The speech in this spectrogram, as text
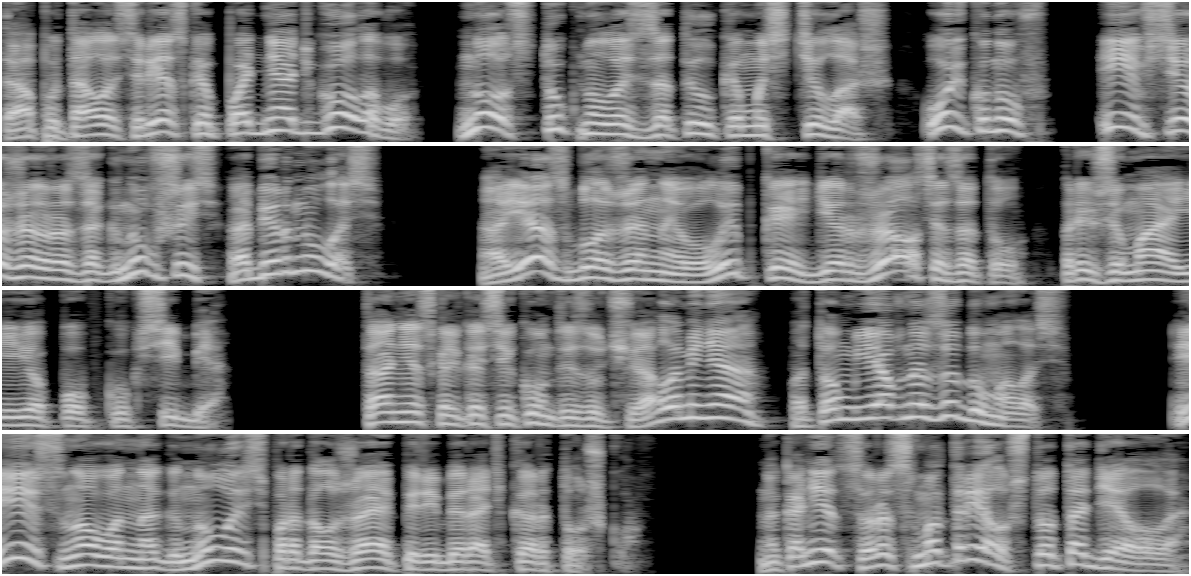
Та пыталась резко поднять голову, но стукнулась затылком о стеллаж, ойкнув и все же разогнувшись, обернулась. А я с блаженной улыбкой держался за ту, прижимая ее попку к себе. Та несколько секунд изучала меня, потом явно задумалась и снова нагнулась, продолжая перебирать картошку. Наконец рассмотрел, что-то делала.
